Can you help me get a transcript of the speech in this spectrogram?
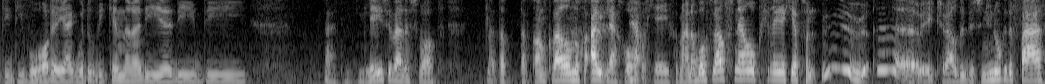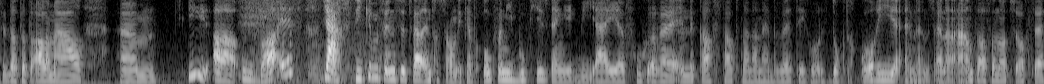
die, die woorden, ja, ik bedoel, die kinderen die, eh, die, die, ja, die, die lezen wel eens wat. Nou, dat, daar kan ik wel nog uitleg over Ja. geven. Maar er wordt wel snel op gereageerd van... "Oeh, eh," weet je wel, dit is nu nog de fase dat het allemaal... ehm i, a, u, ba is. Ja, stiekem vinden ze het wel interessant. Ik heb ook van die boekjes, denk ik, die jij eh, vroeger eh, in de kast had. Maar dan hebben we tegenwoordig Dr. Corrie. En er zijn er een aantal van dat soorten.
